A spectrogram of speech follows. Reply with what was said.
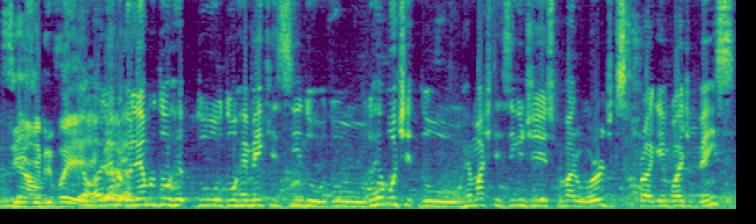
Sim, Não. sempre foi ele. Eu, eu lembro, eu lembro do, do, do remakezinho, do, do, do reboot, do remasterzinho de Super Mario World, que foi pra Game Boy Advance,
